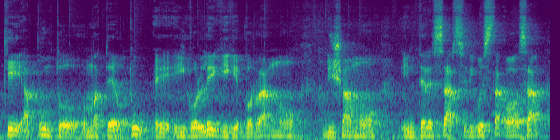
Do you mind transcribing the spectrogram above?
che appunto Matteo tu e i colleghi che vorranno diciamo interessarsi di questa cosa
